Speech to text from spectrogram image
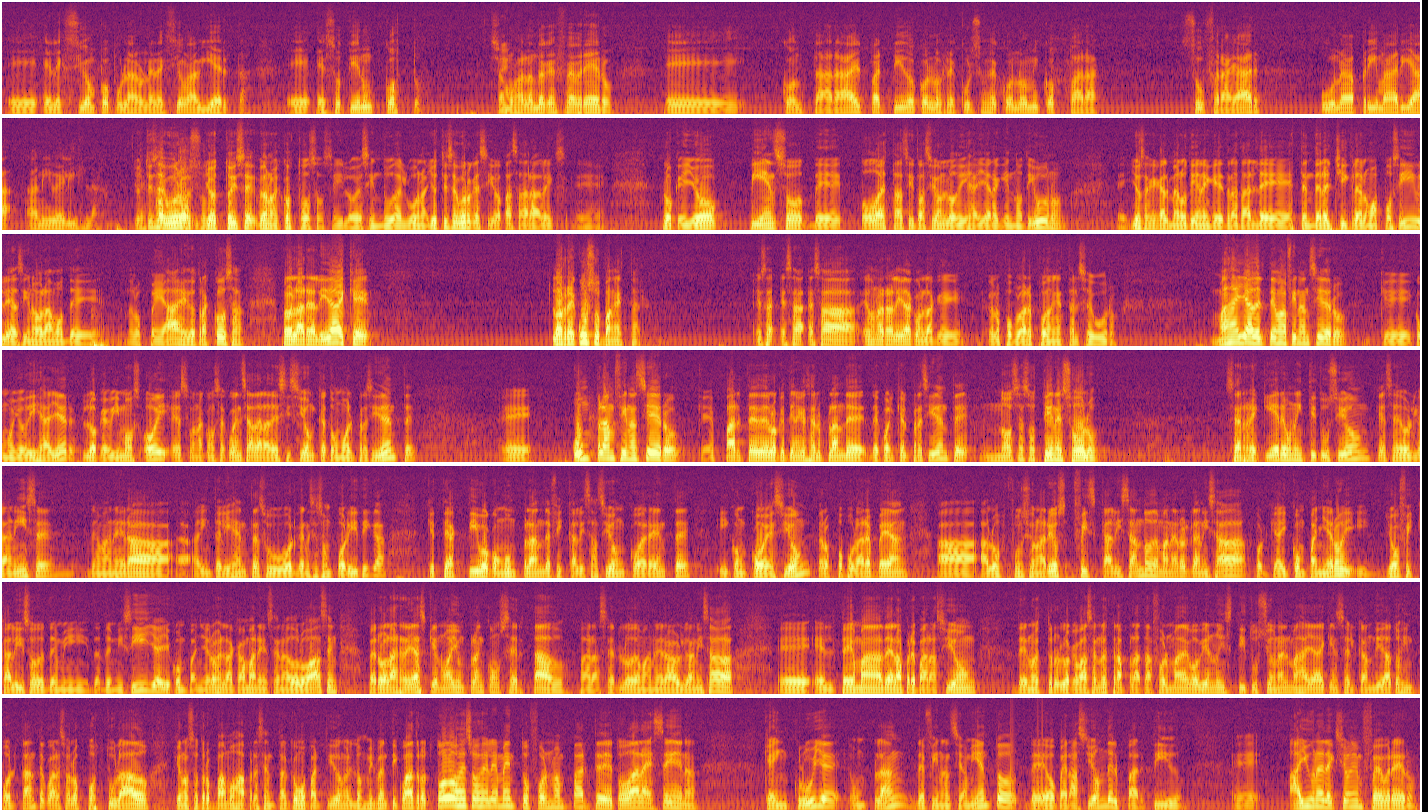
eh, elección popular, una elección abierta. Eh, eso tiene un costo. Sí. Estamos hablando que es febrero. Eh, ¿Contará el partido con los recursos económicos para sufragar una primaria a nivel isla? Yo ¿Es estoy seguro, costoso? yo estoy se- bueno, es costoso, sí, lo es sin duda alguna. Yo estoy seguro que sí va a pasar, Alex. Eh, lo que yo pienso de toda esta situación lo dije ayer aquí en Noti1. Eh, yo sé que Carmelo tiene que tratar de extender el chicle lo más posible, así no hablamos de, de los peajes y de otras cosas, pero la realidad es que los recursos van a estar. Esa, esa, esa es una realidad con la que, que los populares pueden estar seguros. Más allá del tema financiero, que como yo dije ayer, lo que vimos hoy es una consecuencia de la decisión que tomó el presidente. Eh, un plan financiero, que es parte de lo que tiene que ser el plan de, de cualquier presidente, no se sostiene solo. Se requiere una institución que se organice de manera inteligente su organización política, que esté activo con un plan de fiscalización coherente y con cohesión, que los populares vean a, a los funcionarios fiscalizando de manera organizada, porque hay compañeros, y, yo fiscalizo desde mi, desde mi silla, y compañeros en la Cámara y en Senado lo hacen, pero la realidad es que no hay un plan concertado para hacerlo de manera organizada. Eh, el tema de la preparación de nuestro lo que va a ser nuestra plataforma de gobierno institucional, más allá de quién sea el candidato, es importante, cuáles son los postulados que nosotros vamos a presentar como partido en el 2024. Todos esos elementos forman parte de toda la escena que incluye un plan de financiamiento de operación del partido. Eh, hay una elección en febrero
